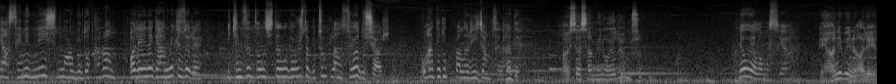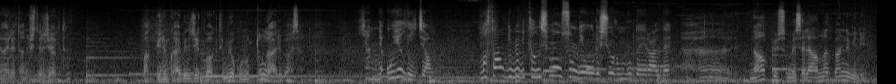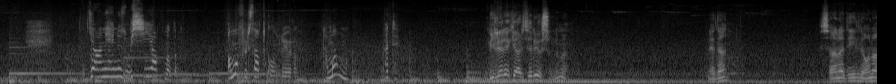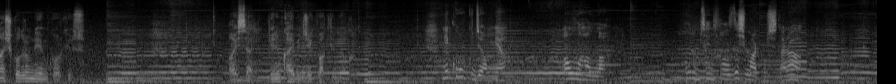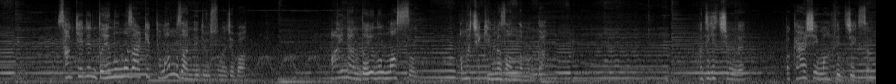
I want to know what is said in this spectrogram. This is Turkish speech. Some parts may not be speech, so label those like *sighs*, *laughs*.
Ya senin ne işin var burada Karan? Aleyna gelmek üzere. İkimizin tanıştığını görürse bütün plan suya düşer. O, Hadi git ben arayacağım seni hadi. Aysel sen beni oyalıyor musun? Ne oyalaması ya? E hani beni Aleyna ile tanıştıracaktın? Bak benim kaybedecek vaktim yok. Unuttun galiba sen. Ya ne oyalayacağım? Masal gibi bir tanışma olsun diye uğraşıyorum burada herhalde. Ha, ne yapıyorsun mesela anlat ben de bileyim. Yani henüz bir şey yapmadım. Ama fırsat kolluyorum. Tamam mı? Hadi. Bilerek erteliyorsun değil mi? Neden? Sana değil de ona aşık olurum diye mi korkuyorsun? Aysel, benim kaybedecek vaktim yok. Ne korkacağım ya? Allah Allah. Oğlum seni fazla şımartmışlar ha. Sen kendini dayanılmaz erkek falan mı zannediyorsun acaba? Aynen dayanılmazsın. Ama çekilmez anlamında. Hadi git şimdi. Bak her şeyi mahvedeceksin.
